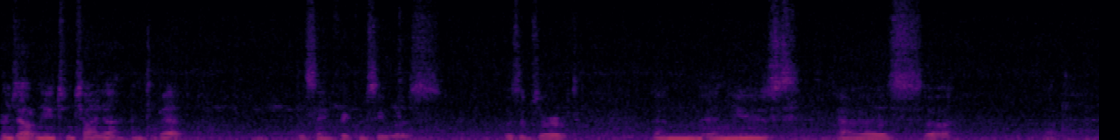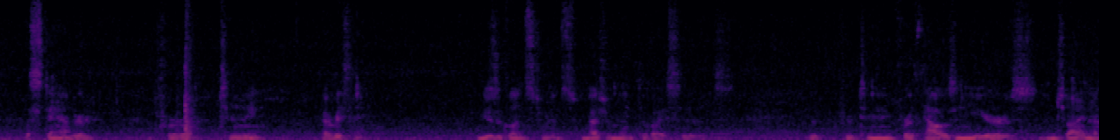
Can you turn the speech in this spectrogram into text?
turns out in ancient China and Tibet, the same frequency was was observed and, and used as uh, a standard for tuning everything. Musical instruments, measurement devices, for tuning for a thousand years in China,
